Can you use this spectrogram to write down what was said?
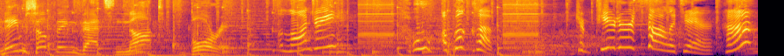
Name something that's not boring. laundry? Ooh, a book club. Computer solitaire, huh?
